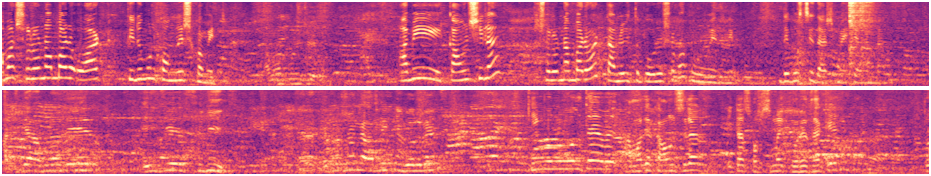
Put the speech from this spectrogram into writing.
আমার ষোলো নম্বর ওয়ার্ড তৃণমূল কংগ্রেস কমিটি। আমি কাউন্সিলর ষোলো নম্বর ওয়ার্ড তাম্রলিপ্ত পৌরসভা পূর্ব মেদিনীপুর। দেবশ্রী দাসমাইতি আমার নাম? আজকে আপনাদের এই যে শিবির এ প্রসঙ্গে আপনি কি বলবেন? কী বলব বলতে আমাদের কাউন্সিলর এটা সবসময় করে থাকে। তো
